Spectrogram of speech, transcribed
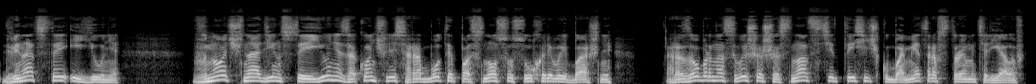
12 июня. В ночь на 11 июня закончились работы по сносу Сухаревой башни. Разобрано свыше 16 тысяч кубометров стройматериалов.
